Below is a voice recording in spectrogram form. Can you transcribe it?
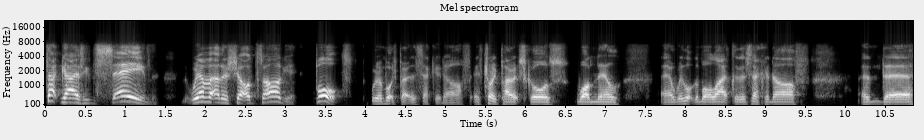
that guy's insane. We haven't had a shot on target. But we were much better in the second half. If Troy Parrott scores 1 0, uh, we look the more likely in the second half. And uh,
